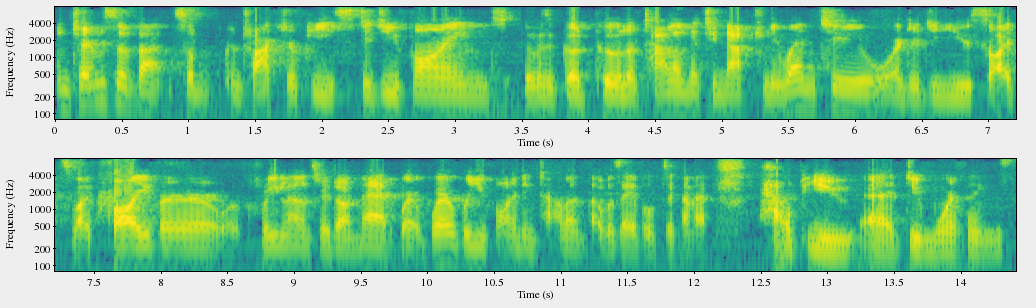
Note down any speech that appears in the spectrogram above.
In terms of that subcontractor piece, did you find there was a good pool of talent that you naturally went to, or did you use sites like Fiverr or Freelancer.net? Where, where were you finding talent that was able to kind of help you uh, do more things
